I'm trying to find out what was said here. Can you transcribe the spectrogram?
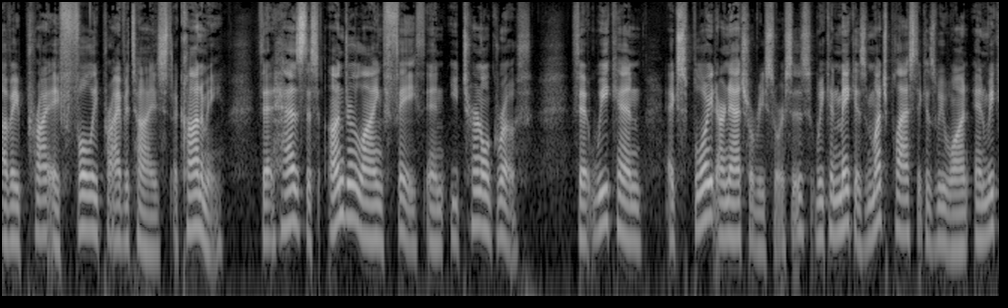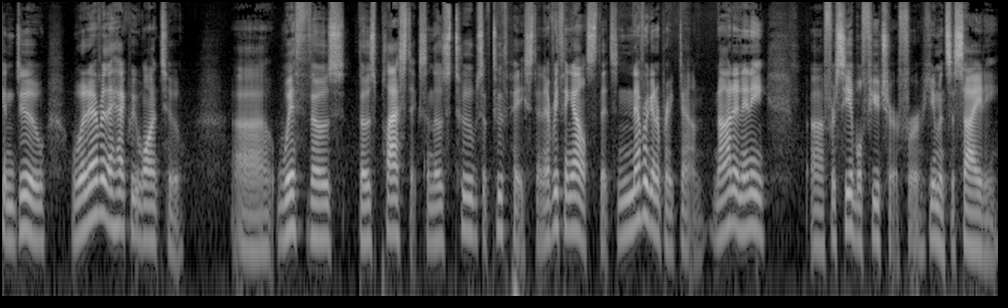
of a, pri- a fully privatized economy that has this underlying faith in eternal growth, that we can exploit our natural resources, we can make as much plastic as we want, and we can do whatever the heck we want to uh, with those those plastics and those tubes of toothpaste and everything else that's never going to break down, not in any uh, foreseeable future for human society.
